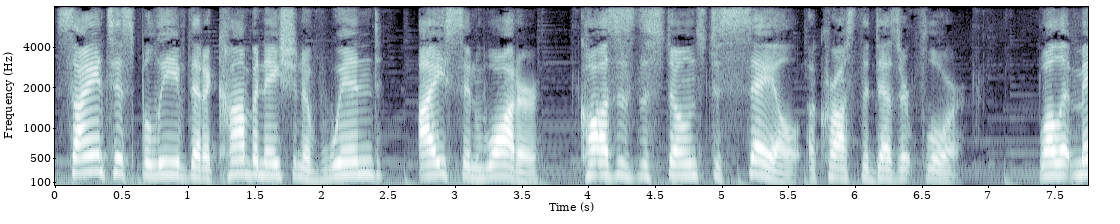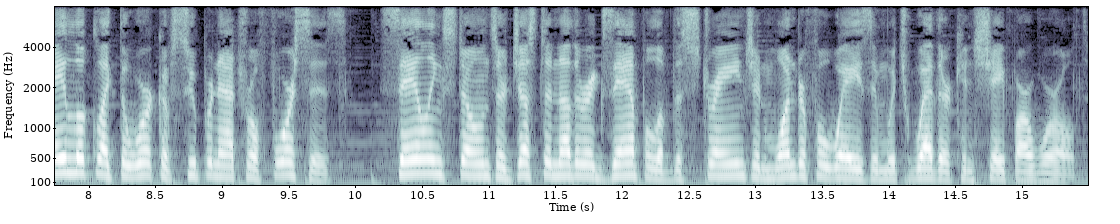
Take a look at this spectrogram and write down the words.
Scientists believe that a combination of wind, ice, and water causes the stones to sail across the desert floor. While it may look like the work of supernatural forces, sailing stones are just another example of the strange and wonderful ways in which weather can shape our world.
